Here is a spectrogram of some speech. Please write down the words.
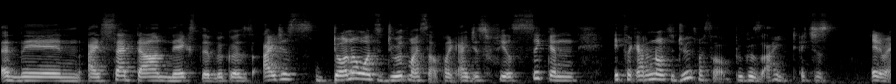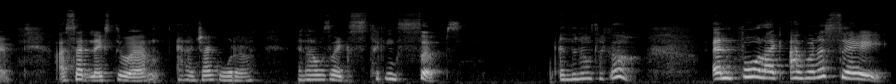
And then I sat down next to because I just don't know what to do with myself. Like I just feel sick and it's like I don't know what to do with myself because I, I just anyway. I sat next to her and I drank water and I was like taking sips. And then I was like, oh. And for like I wanna say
